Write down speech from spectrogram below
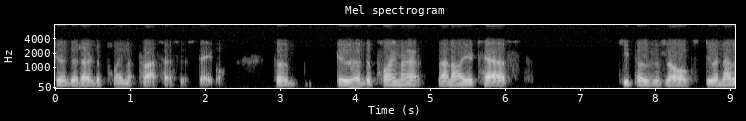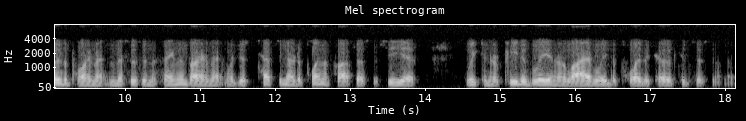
sure that our deployment process is stable. So do a deployment, run all your tests, keep those results, do another deployment, and this is in the same environment. And we're just testing our deployment process to see if we can repeatedly and reliably deploy the code consistently.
